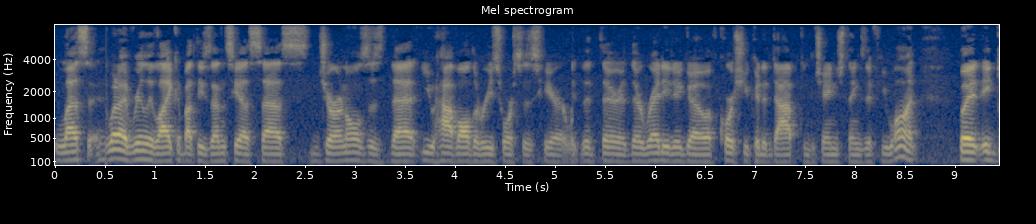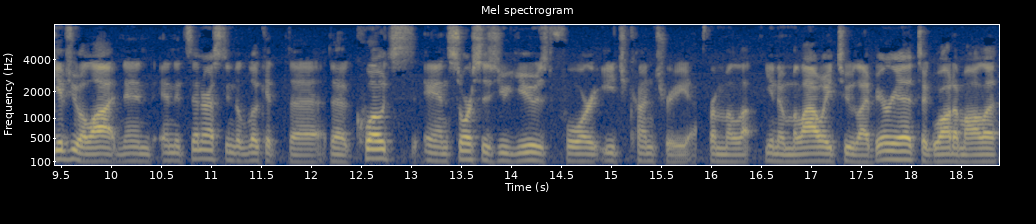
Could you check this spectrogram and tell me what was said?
lesson. What I really like about these NCSS journals is that you have all the resources here. That they're they're ready to go. Of course, you could adapt and change things if you want, but it gives you a lot and and it's interesting to look at the the quotes and sources you used for each country from you know Malawi to Liberia to Guatemala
